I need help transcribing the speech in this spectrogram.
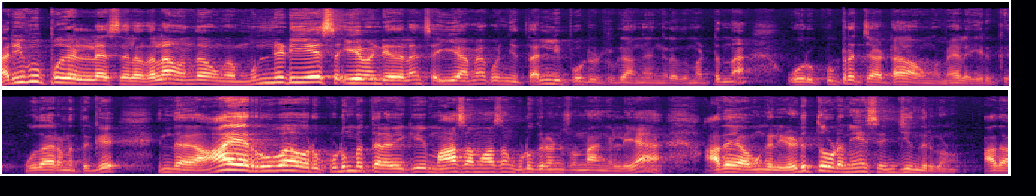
அறிவிப்புகளில் சிலதெல்லாம் வந்து அவங்க முன்னாடியே செய்ய வேண்டியதெல்லாம் செய்யாமல் கொஞ்சம் தள்ளி போட்டுட்ருக்காங்கங்கிறது மட்டும்தான் ஒரு குற்றச்சாட்டாக அவங்க மேலே இருக்குது உதாரணத்துக்கு இந்த ஆயிரம் ரூபா ஒரு குடும்ப தலைவிக்கு மாதம் மாதம் கொடுக்குறேன்னு சொன்னாங்க இல்லையா? அதை அவங்க எடுத்த உடனே செஞ்சுருந்துருக்கணும். அதை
